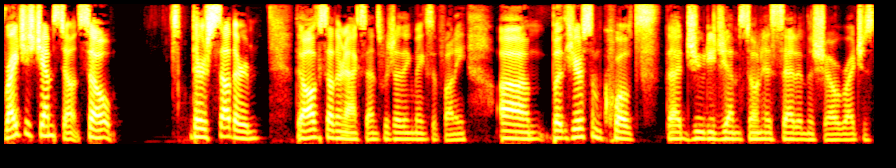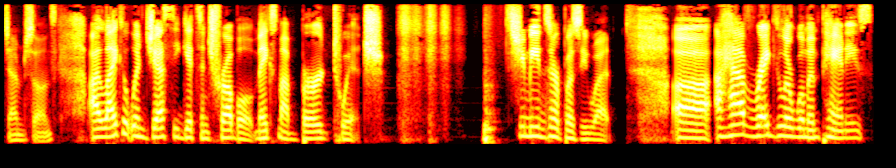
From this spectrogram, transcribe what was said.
Righteous gemstone. So they're Southern. They all have Southern accents, which I think makes it funny. Um, but here's some quotes that Judy Gemstone has said in the show, Righteous Gemstones. I like it when Jesse gets in trouble. It makes my bird twitch. she means her pussy wet. Uh, I have regular woman panties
